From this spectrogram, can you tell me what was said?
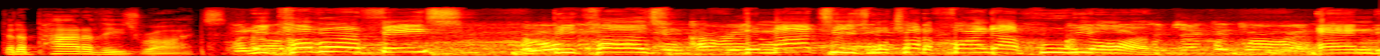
that are part of these riots? We cover our face because the Nazis will try to find out who we are. And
